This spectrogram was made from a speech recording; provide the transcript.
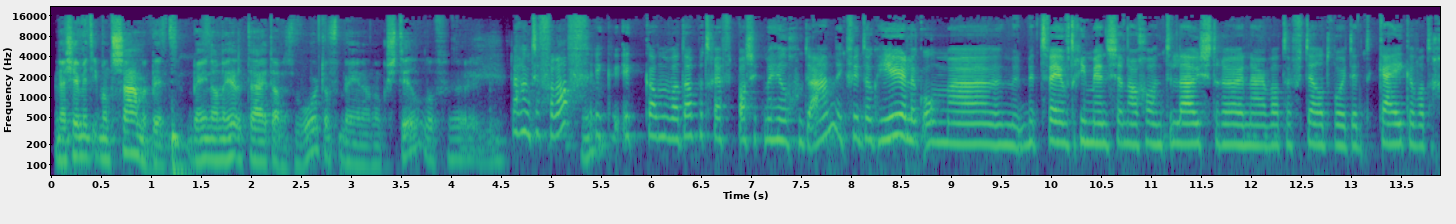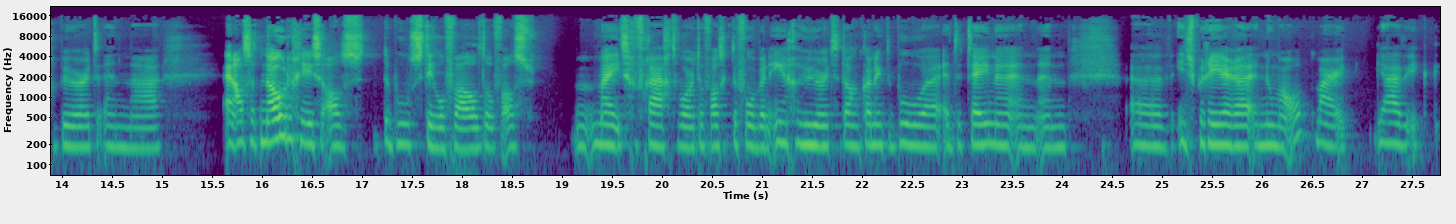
En als jij met iemand samen bent, ben je dan de hele tijd aan het woord of ben je dan ook stil? Of, uh, dat hangt er vanaf. Ja. Ik, ik kan wat dat betreft pas ik me heel goed aan. Ik vind het ook heerlijk om uh, met, met, twee of drie mensen nou gewoon te luisteren naar wat er verteld wordt en te kijken wat er gebeurt. En, uh, en als het nodig is, als de boel stilvalt of als mij iets gevraagd wordt of als ik ervoor ben ingehuurd, dan kan ik de boel entertainen en, en inspireren en noem maar op. Maar ik, ja, ik, ik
